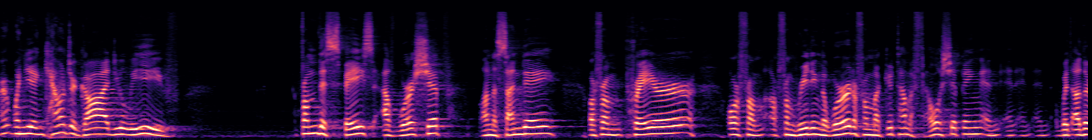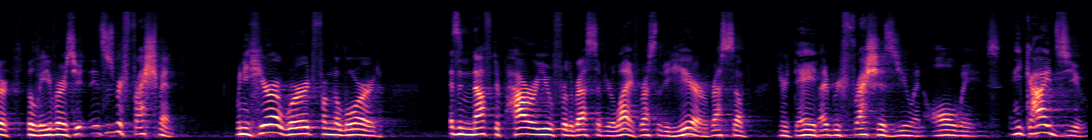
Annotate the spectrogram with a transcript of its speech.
Right? When you encounter God, you leave from this space of worship on the Sunday, or from prayer, or from, or from reading the word, or from a good time of fellowshipping and, and, and, and with other believers, it's just refreshment. When you hear a word from the Lord, it's enough to power you for the rest of your life, rest of the year, rest of your day. That refreshes you and always. And He guides you.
